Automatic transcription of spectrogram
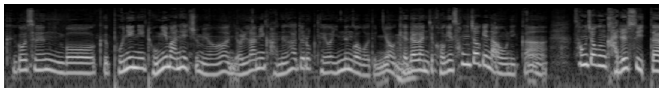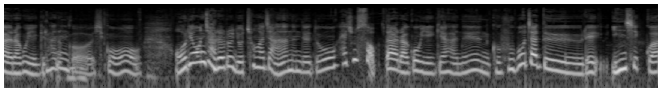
그것은 뭐 그 본인이 동의만 해주면 열람이 가능하도록 되어 있는 거거든요. 음. 게다가 이제 거긴 성적이 나오니까 성적은 가릴 수 있다라고 얘기를 하는 음. 것이고 어려운 자료를 요청하지 않았는데도 해줄 수 없다라고 얘기하는 그 후보자들의 인식과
